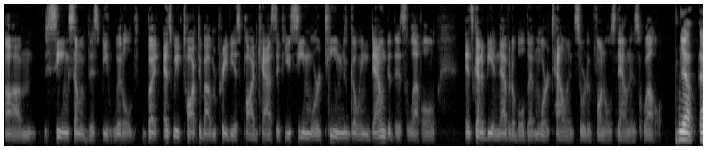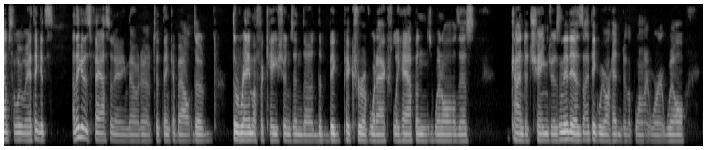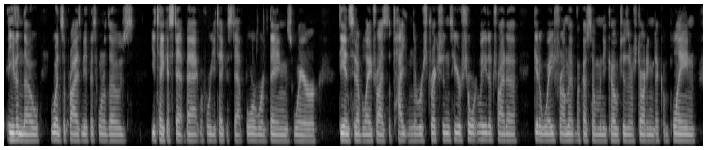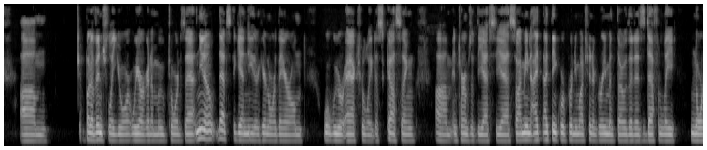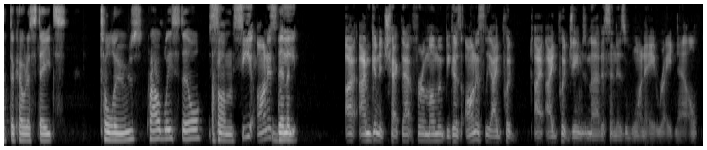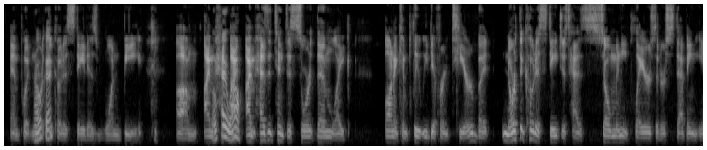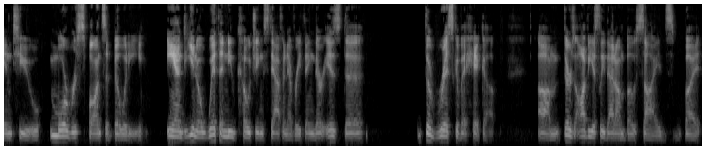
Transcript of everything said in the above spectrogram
um, seeing some of this belittled. But as we've talked about in previous podcasts, if you see more teams going down to this level, it's going to be inevitable that more talent sort of funnels down as well. Yeah, absolutely. I think it's I think it is fascinating though to to think about the the ramifications and the the big picture of what actually happens when all this kind of changes. And it is. I think we are heading to the point where it will. Even though it wouldn't surprise me if it's one of those you take a step back before you take a step forward things where the NCAA tries to tighten the restrictions here shortly to try to get away from it because so many coaches are starting to complain. Um, but eventually, you're, we are going to move towards that. And, you know, that's, again, neither here nor there on what we were actually discussing um, in terms of the FCS. So, I mean, I, I think we're pretty much in agreement, though, that it's definitely North Dakota State's to lose, probably still. See, um, see honestly, I, I'm going to check that for a moment because honestly, I'd put I, I'd put James Madison as one A right now and put North okay. Dakota State as one B. Um, I'm okay, he- wow. I, I'm hesitant to sort them like on a completely different tier, but North Dakota State just has so many players that are stepping into more responsibility. And, you know, with a new coaching staff and everything, there is the the risk of a hiccup. Um, there's obviously that on both sides, but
